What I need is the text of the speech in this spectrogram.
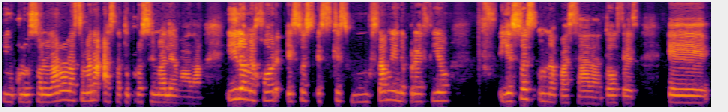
incluso a lo largo de la semana hasta tu próxima levada. Y lo mejor eso es, es que está muy bien de precio y eso es una pasada. Entonces, eh,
